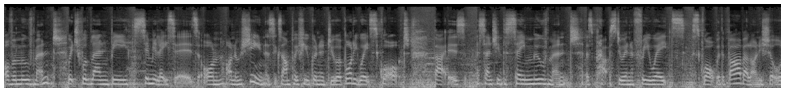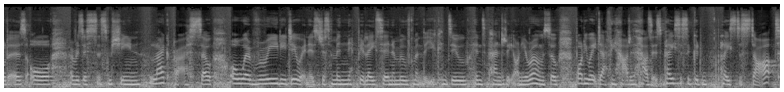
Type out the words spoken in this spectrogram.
of a movement, which will then be simulated on, on a machine. As example, if you're going to do a body weight squat, that is essentially the same movement as perhaps doing a free weights squat with a barbell on your shoulders or a resistance machine leg press. So all we're really doing is just manipulating a movement that you can do independently on your own. So body weight definitely has its place. It's a good place to start.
